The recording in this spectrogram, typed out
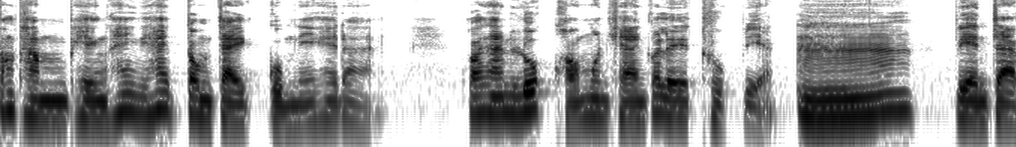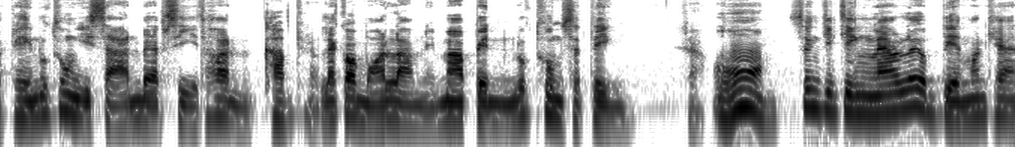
ต้องทำเพลงให้ให้ตรงใจกลุ่มนี้ให้ได้ เพราะฉะนั้นลุคของมนแคนก็เลยถูกเปลี่ยนอืมเปลี่ยนจากเพลงลูกทุ่งอีสานแบบสี่ท่อนครับ แล้วก็หมอลำเนี่ยมาเป็นลูกทุ่งสตริงโอ้ซึ่งจริง ๆ แล้วเริ่มเปลี่ยนมนแคน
